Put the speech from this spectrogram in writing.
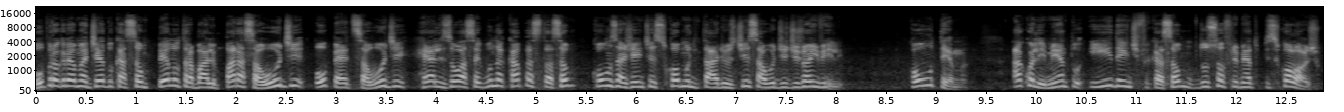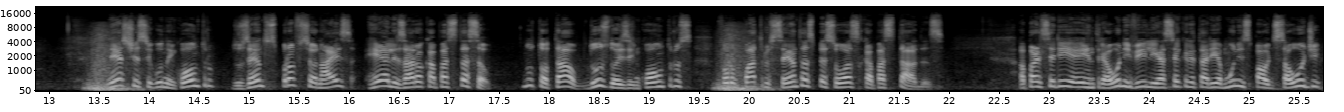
O Programa de Educação pelo Trabalho para a Saúde, ou PET Saúde, realizou a segunda capacitação com os agentes comunitários de saúde de Joinville, com o tema Acolhimento e Identificação do Sofrimento Psicológico. Neste segundo encontro, 200 profissionais realizaram a capacitação. No total dos dois encontros, foram 400 pessoas capacitadas. A parceria entre a Univille e a Secretaria Municipal de Saúde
